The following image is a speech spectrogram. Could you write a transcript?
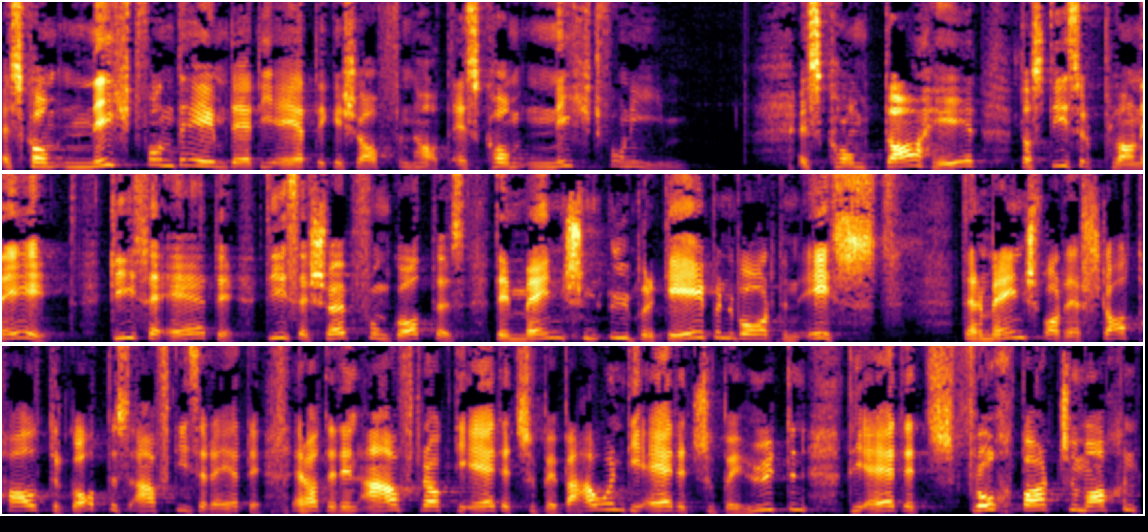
Es kommt nicht von dem, der die Erde geschaffen hat. Es kommt nicht von ihm. Es kommt daher, dass dieser Planet, diese Erde, diese Schöpfung Gottes dem Menschen übergeben worden ist. Der Mensch war der Statthalter Gottes auf dieser Erde. Er hatte den Auftrag, die Erde zu bebauen, die Erde zu behüten, die Erde fruchtbar zu machen,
